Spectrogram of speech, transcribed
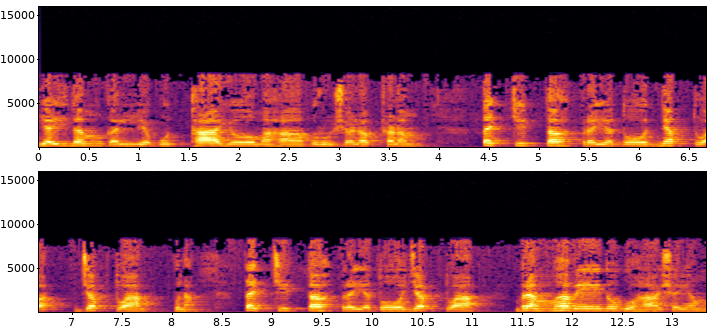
य इदम् कल्य उत्थाय महापुरुषलक्षणम् तच्चित्तः प्रयतो ज्ञप्त्वा जप्त्वा पुनः तच्चित्तः प्रयतो जप्त्वा ब्रह्मवेदगुहाशयम्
